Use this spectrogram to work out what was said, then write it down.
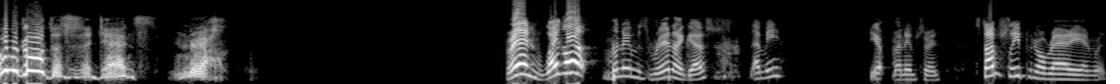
Oh my god, this is intense! Ren, wake up! My name is Ren, I guess. That me? Yep, my name's Ren. Stop sleeping already and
